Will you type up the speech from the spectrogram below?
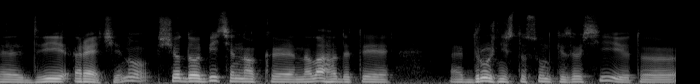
е, дві речі. Ну, щодо обіцянок е, налагодити е, дружні стосунки з Росією, то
